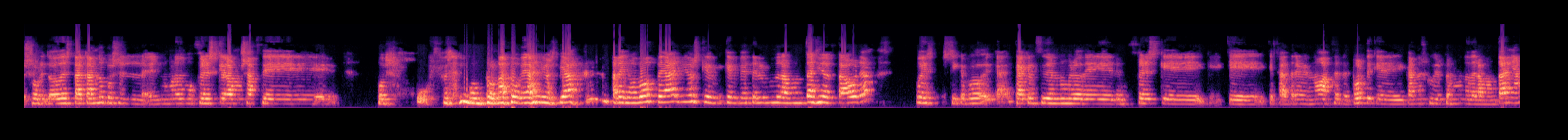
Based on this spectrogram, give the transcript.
sobre todo destacando pues el, número de mujeres que éramos hace pues un montonazo de años ya, tengo 12 años que, que, empecé en el mundo de la montaña hasta ahora, pues sí que, ha crecido el número de, mujeres que, que, se atreven ¿no? a hacer deporte, que, han descubierto el mundo de la montaña.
